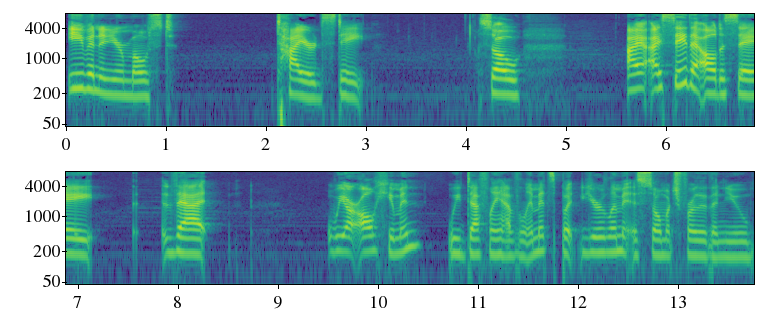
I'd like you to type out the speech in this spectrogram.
even in your most tired state. So I I say that all to say that we are all human. We definitely have limits, but your limit is so much further than you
